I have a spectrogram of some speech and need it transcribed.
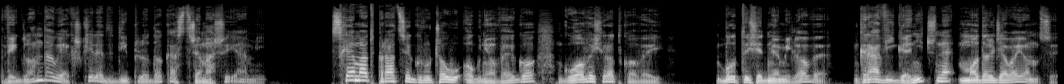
Wyglądał jak szkielet diplodoka z trzema szyjami. Schemat pracy gruczołu ogniowego, głowy środkowej. Buty siedmiomilowe, grawigeniczne, model działający.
